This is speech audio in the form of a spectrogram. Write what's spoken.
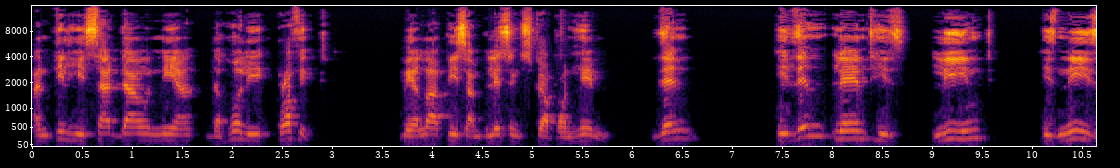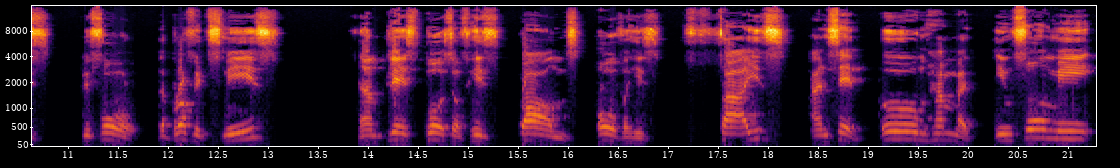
until he sat down near the holy prophet. May allah peace and blessings be upon him. Then he then leaned his leaned his knees before the prophet's knees and placed both of his palms over his thighs and said, O Muhammad, inform me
